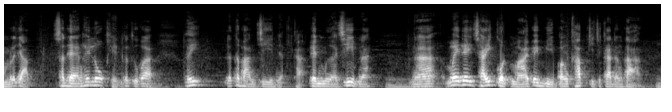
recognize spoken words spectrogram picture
ำและอยากแสดงให้โลกเห็นก็คือว่าเฮ้ยรัฐบาลจีนเนี่ยครับเป็นมืออาชีพนะนะไม่ได้ใช้กฎหมายไปบีบบังคับกิจการต่างๆ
